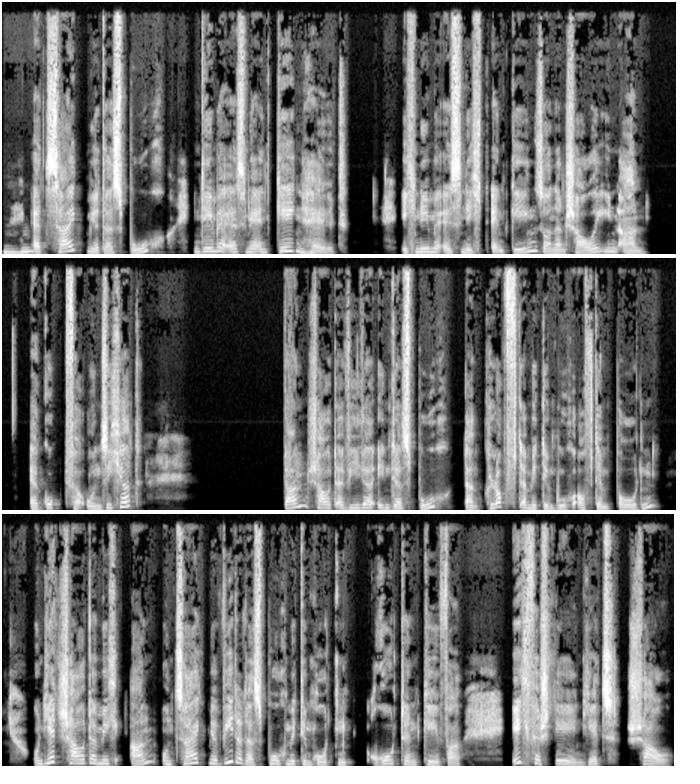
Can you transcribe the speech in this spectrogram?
Mhm. Er zeigt mir das Buch, indem er es mir entgegenhält. Ich nehme es nicht entgegen, sondern schaue ihn an. Er guckt verunsichert, dann schaut er wieder in das Buch, dann klopft er mit dem Buch auf den Boden und jetzt schaut er mich an und zeigt mir wieder das Buch mit dem roten, roten Käfer. Ich verstehe ihn jetzt. Schau,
